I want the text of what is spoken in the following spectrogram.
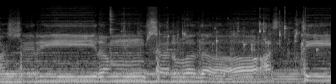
అశరీరం సర్వదా అస్థి.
